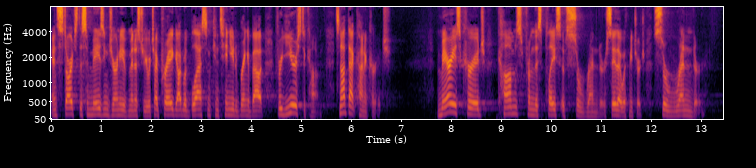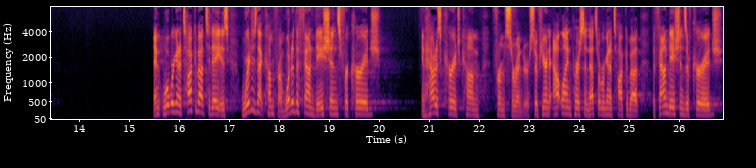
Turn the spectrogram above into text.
and starts this amazing journey of ministry, which I pray God would bless and continue to bring about for years to come. It's not that kind of courage. Mary's courage comes from this place of surrender. Say that with me, church. Surrender. And what we're going to talk about today is where does that come from? What are the foundations for courage? And how does courage come from surrender? So, if you're an outline person, that's what we're going to talk about the foundations of courage.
